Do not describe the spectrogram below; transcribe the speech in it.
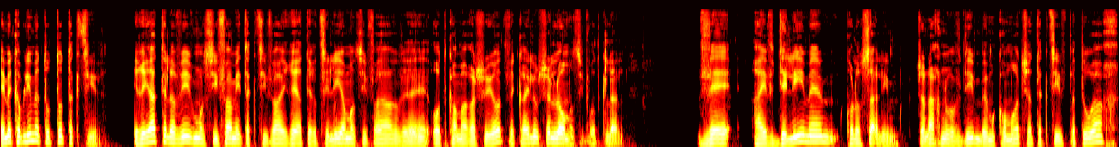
הם מקבלים את אותו תקציב. עיריית תל אביב מוסיפה מתקציבה, עיריית הרצליה מוסיפה, ועוד כמה רשויות, וכאלו שלא מוסיפות כלל. וההבדלים הם קולוסליים. כשאנחנו עובדים במקומות שהתקציב פתוח,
